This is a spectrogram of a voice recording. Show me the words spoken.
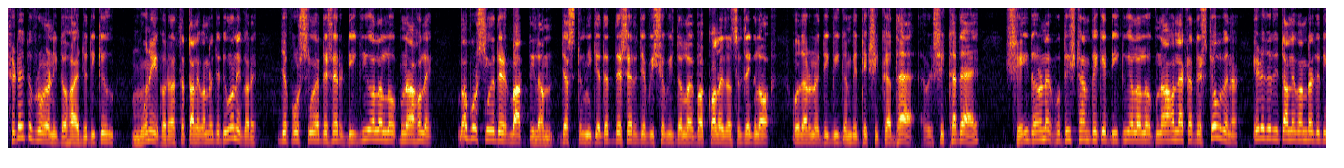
সেটাই তো প্রমাণিত হয়। যদি কেউ মনে করে, অর্থাৎ তালেবানরা যদি মনে করে যে পশ্চিমা দেশের ডিগ্রিওয়ালা লোক না হলে বা পশ্চিমা দেশ বাদ দিলাম জাস্ট নিজেদের দেশের যে বিশ্ববিদ্যালয় বা কলেজ আছে, যেগুলো উদারনৈতিক বিজ্ঞান ভিত্তিক শিক্ষা দেয় শিক্ষা দেয়, সেই ধরনের প্রতিষ্ঠান থেকে ডিগ্রিওয়ালা লোক না হলে একটা দেশ চলবে না। এটা যদি তালেবানরা যদি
